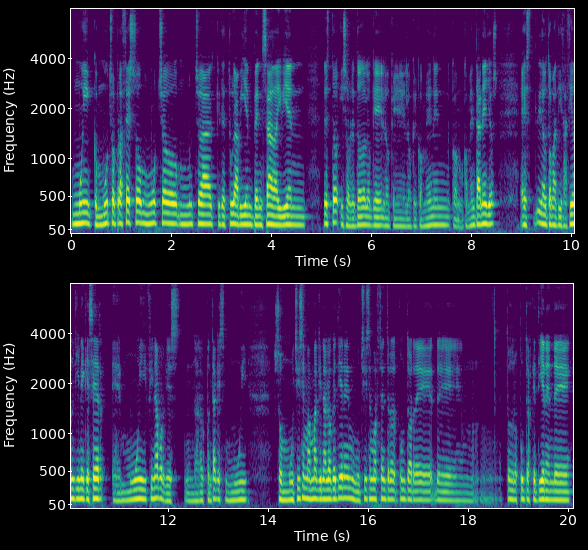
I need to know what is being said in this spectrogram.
muy, con mucho proceso, mucho, mucha arquitectura bien pensada y bien de esto, y sobre todo lo que, lo que, lo que comentan ellos, es la automatización tiene que ser eh, muy fina porque es daros cuenta que es muy son muchísimas máquinas lo que tienen, muchísimos centros, puntos de, todos los puntos que tienen de,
